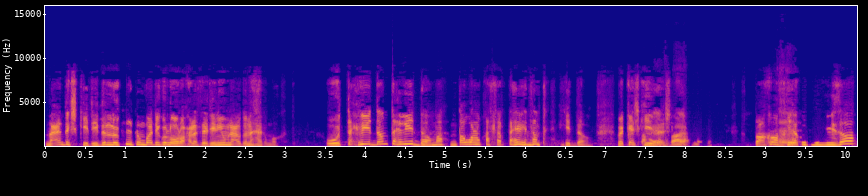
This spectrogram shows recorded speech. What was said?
ما عندكش quitte يدير له quitte ومن بعد يقول له روح على 30 يوم نعاودوا نحكموك وطيح في يدهم في يدهم نطول نقصر في يدهم في يدهم ما كاش كيفاش. par contre الا كنت بالفيزا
